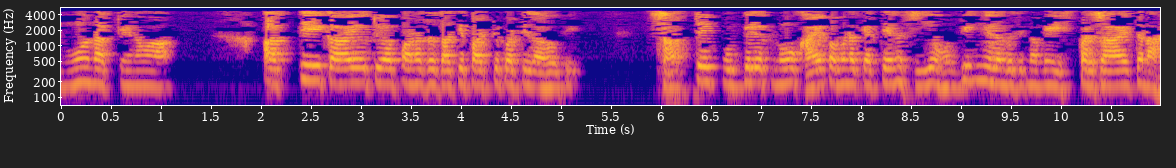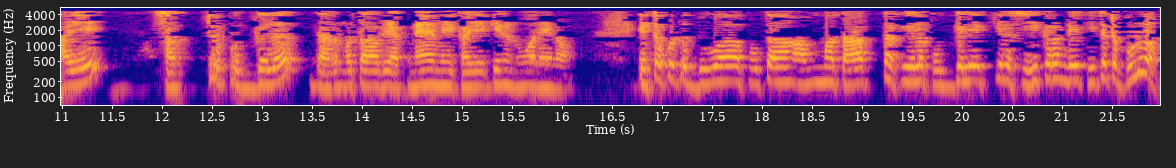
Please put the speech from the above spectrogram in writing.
නුවණක් එනවා. අත්ති කායෝතුව පනත සතිපට්ඨපට්ටි රහෝති. සත්‍ය පුද්ගලෙක් නෝ කය පමණක් ඇත්තේන සිය හොඳින් එළඹ සිටින මේ ස්පර්ශ ආයතන හයේ සත්‍ය පුද්ගල ධර්මතාවයක් නෑ මේ කය කියන නුවණ එනවා. එතකොට දුව පුතා අම්මා තාත්තා කියලා පුද්ගලයෙක් කියලා සිහි කරන්න ඒ හිතට පුළුවන්.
